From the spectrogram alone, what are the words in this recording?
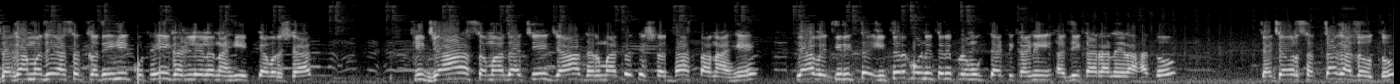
जगामध्ये असं कधीही कुठेही घडलेलं नाही इतक्या वर्षात. की ज्या समाजाचे ज्या धर्माचं ते श्रद्धास्थान आहे त्या व्यतिरिक्त इतर कोणीतरी प्रमुख त्या ठिकाणी अधिकाराने राहतो त्याच्यावर सत्ता गाजवतो.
